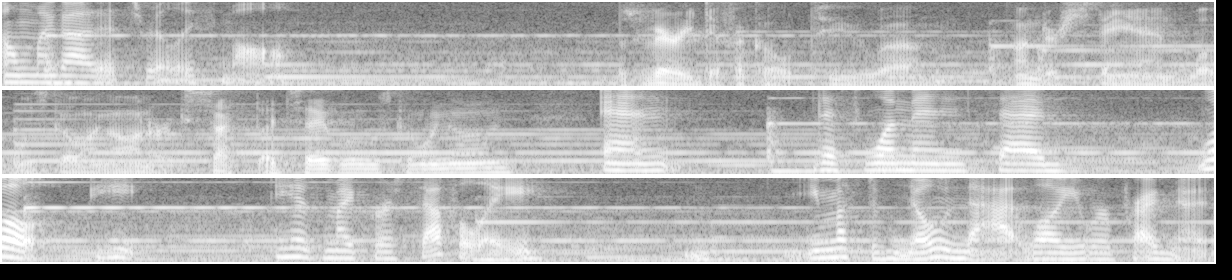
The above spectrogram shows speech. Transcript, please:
oh my God, it's really small. It was very difficult to um, understand what was going on or accept, I'd say, what was going on. And this woman said, well, he, he has microcephaly. You must have known that while you were pregnant.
